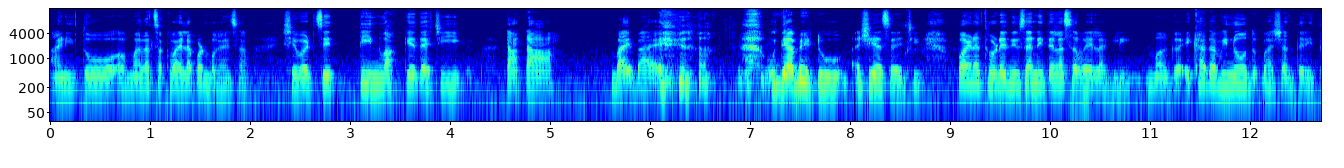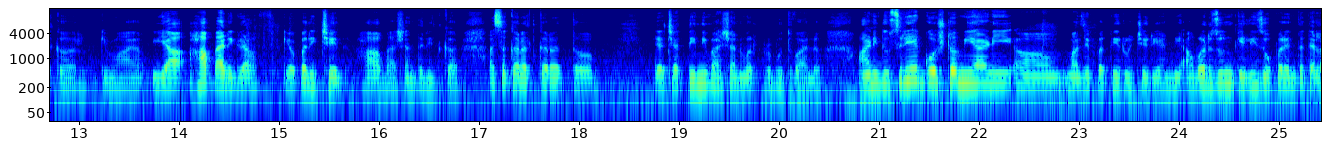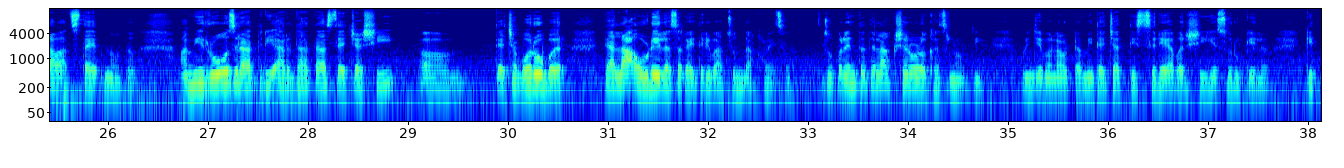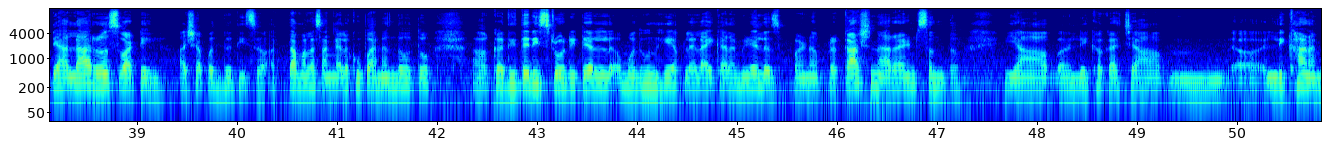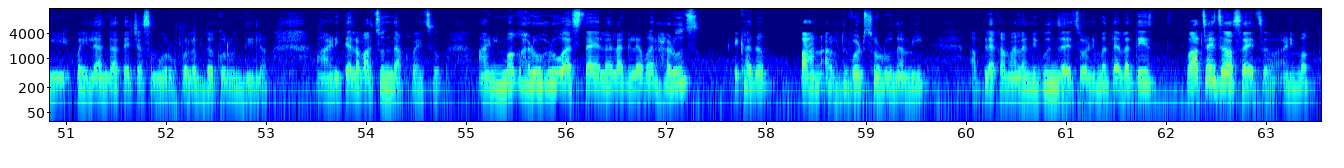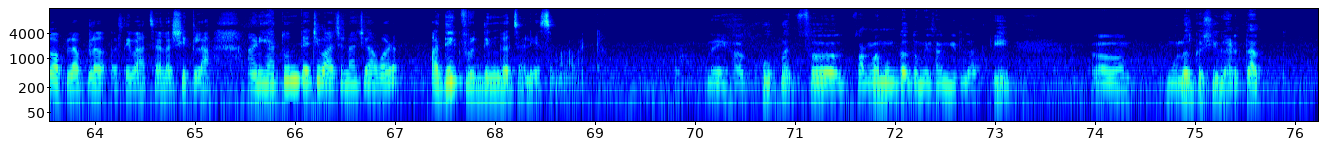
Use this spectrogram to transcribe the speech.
आणि तो मला चकवायला पण बघायचा. शेवटचे तीन वाक्य त्याची टाटा बाय बाय उद्या भेटू अशी असायची. पण थोड्या दिवसांनी त्याला सवय लागली. मग एखादा विनोद भाषांतरित कर किंवा या हा पॅरेग्राफ किंवा परिच्छेद हा भाषांतरित कर. असं करत करत त्याच्या तिन्ही भाषांवर प्रभुत्व आलं. आणि दुसरी एक गोष्ट मी आणि माझे पती रुचिर यांनी आवर्जून केली जोपर्यंत त्याला वाचता येत नव्हतं. आम्ही रोज रात्री अर्धा तास त्याच्याशी त्याच्याबरोबर त्याला आवडेल असं काहीतरी वाचून दाखवायचं. जोपर्यंत त्याला अक्षर ओळखच नव्हती. म्हणजे मला वाटतं मी त्याच्या तिसऱ्या वर्षी हे सुरू केलं की त्याला रस वाटेल अशा पद्धतीचं. आत्ता मला सांगायला खूप आनंद होतो. कधीतरी स्टोरी टेलमधून हे आपल्याला ऐकायला मिळेलच पण प्रकाश नारायण संत या लेखकाच्या लिखाण आम्ही पहिल्यांदा त्याच्यासमोर उपलब्ध करून दिलं आणि त्याला वाचून दाखवायचो. आणि मग हळूहळू वाचता यायला लागल्यावर हळूच एखादं पान अर्धवट सोडून आम्ही आपल्या कामाला निघून जायचो आणि मग त्याला ते वाचायचं असायचं आणि मग तो आपलं आपलं ते वाचायला शिकला. आणि ह्यातून त्याची वाचनाची आवड अधिक वृद्धिंगत झाली असं मला वाटतं. नाही हा खूपच चांगला मुद्दा तुम्ही सांगितला की मुलं कशी घडतात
